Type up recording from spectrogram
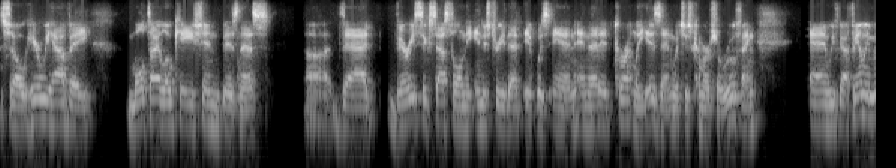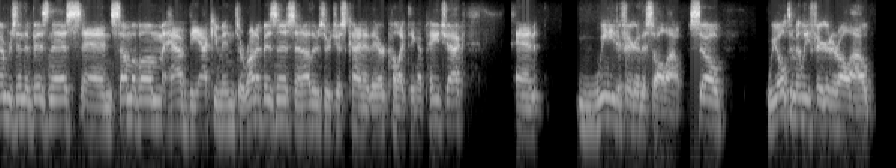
So here we have a multi location business uh, that very successful in the industry that it was in and that it currently is in, which is commercial roofing. And we've got family members in the business, and some of them have the acumen to run a business, and others are just kind of there collecting a paycheck. And we need to figure this all out. So we ultimately figured it all out.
